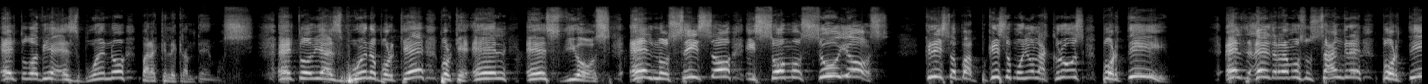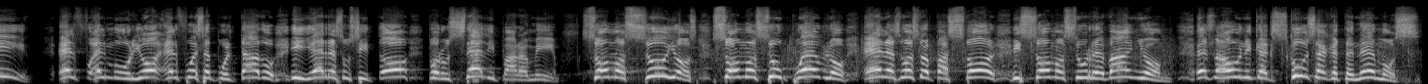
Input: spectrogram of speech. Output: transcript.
Él todavía es bueno para que le cantemos. Él todavía es bueno, ¿por qué? Porque Él es Dios. Él nos hizo y somos suyos. Cristo, Cristo murió en la cruz por ti. Él, él derramó su sangre por ti. Él, fue, él murió, Él fue sepultado y Él resucitó por usted y para mí. Somos suyos, somos su pueblo. Él es nuestro pastor y somos su rebaño. Es la única excusa que tenemos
